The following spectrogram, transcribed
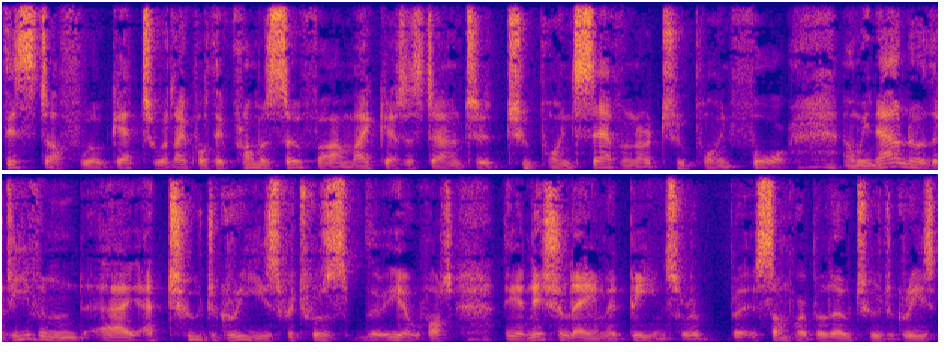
this stuff will get to it. Like what they've promised so far might get us down to 2.7 or 2.4. And we now know that even uh, at two degrees, which was you know what the initial aim had been, sort of uh, somewhere below two degrees,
